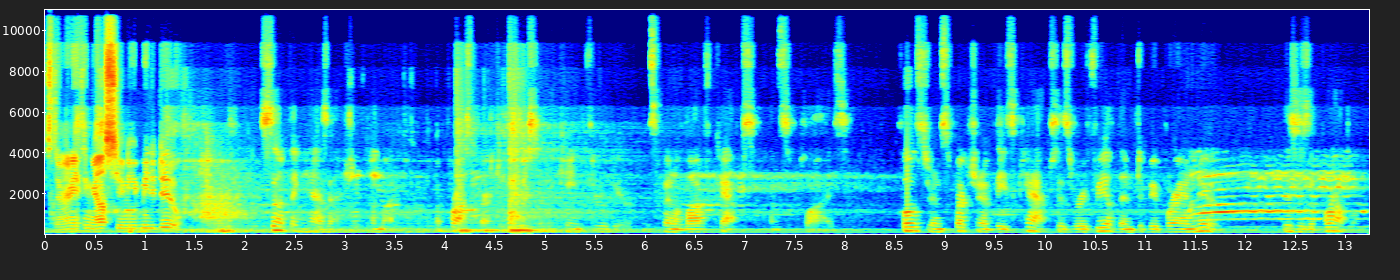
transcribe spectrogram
Is there anything else you need me to do? Something has actually come up. A prospector recently came through here and spent a lot of caps on supplies. Closer inspection of these caps has revealed them to be brand new. This is a problem.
